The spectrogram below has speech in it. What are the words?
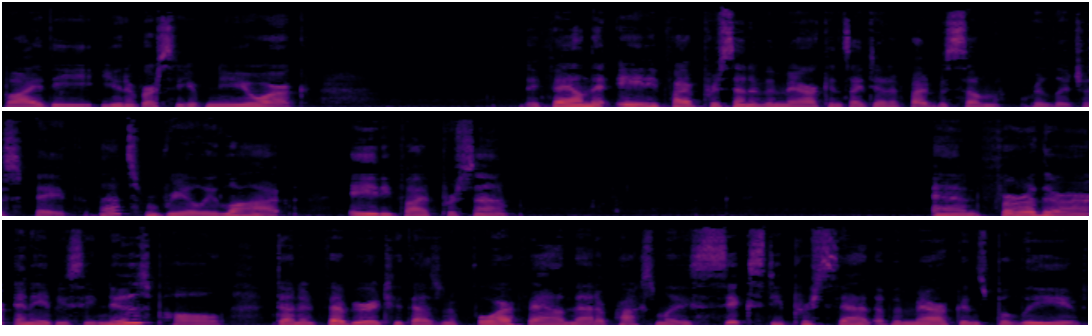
by the University of New York, they found that 85% of Americans identified with some religious faith. That's really a lot. 85%. And further, an ABC News poll done in February 2004 found that approximately 60% of Americans believed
